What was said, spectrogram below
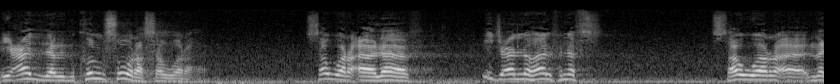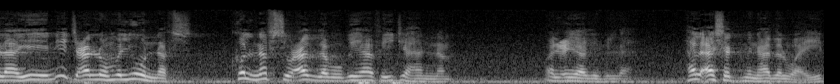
يعذب بكل صورة صورها. صور آلاف يجعل له ألف نفس. صور آه، ملايين يجعل له مليون نفس. كل نفس يعذب بها في جهنم والعياذ بالله. هل أشد من هذا الوعيد؟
